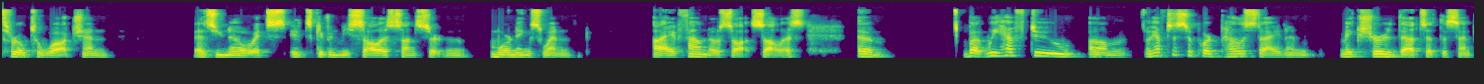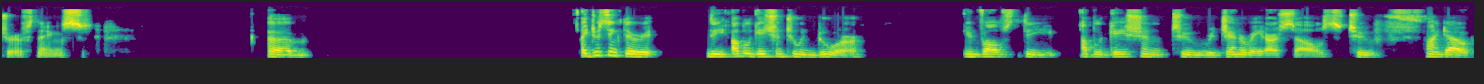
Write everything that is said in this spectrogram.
thrilled to watch, and as you know, it's it's given me solace on certain mornings when I found no solace. Um, but we have to um, we have to support Palestine and make sure that's at the center of things. Um, I do think there the obligation to endure involves the obligation to regenerate ourselves, to find out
